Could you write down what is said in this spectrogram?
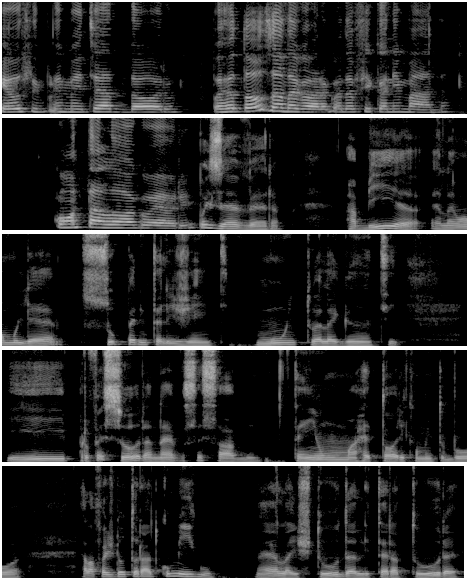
Eu simplesmente adoro. Pois eu estou usando agora quando eu fico animada. Conta logo, Elri. Pois é, Vera. A Bia, ela é uma mulher super inteligente, muito elegante e professora, né? Você sabe, tem uma retórica muito boa. Ela faz doutorado comigo, né? Ela estuda literatura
